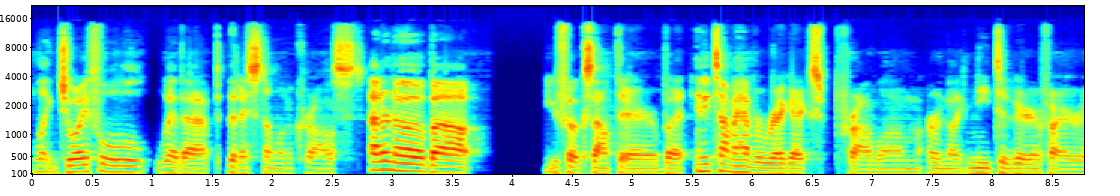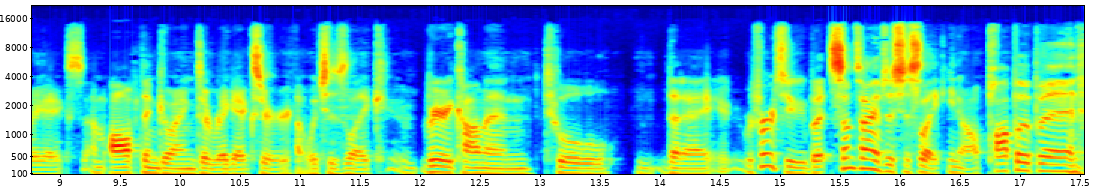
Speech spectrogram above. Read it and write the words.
like joyful web app that I stumbled across. I don't know about you folks out there, but anytime I have a regex problem or like need to verify a regex, I'm often going to regexr, which is like very common tool that I refer to. But sometimes it's just like, you know, I'll pop open,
